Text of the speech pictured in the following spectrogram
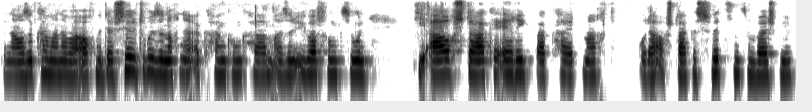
Genauso kann man aber auch mit der Schilddrüse noch eine Erkrankung haben, also eine Überfunktion, die auch starke Erregbarkeit macht oder auch starkes Schwitzen zum Beispiel.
